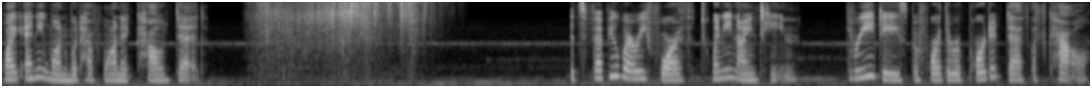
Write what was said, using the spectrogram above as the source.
why anyone would have wanted Cao dead. It's February 4th, 2019, three days before the reported death of Cao,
